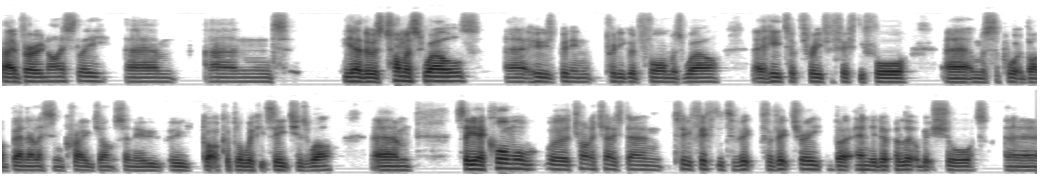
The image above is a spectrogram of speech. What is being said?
very nicely. Um, and yeah, there was Thomas Wells, uh, who's been in pretty good form as well. Uh, he took three for 54 uh, and was supported by Ben Ellis and Craig Johnson, who, who got a couple of wickets each as well. Um, so yeah, Cornwall were trying to chase down 250 to vic- for victory, but ended up a little bit short. Uh,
